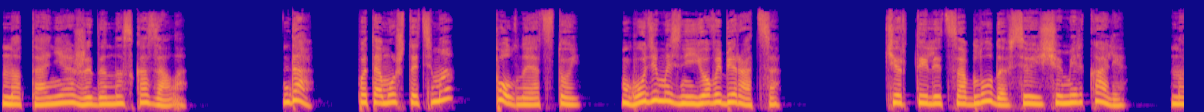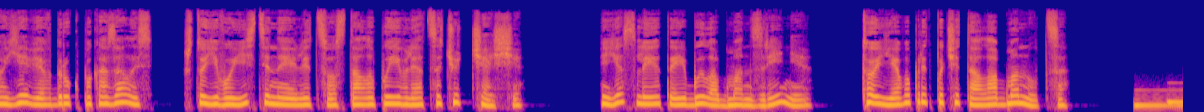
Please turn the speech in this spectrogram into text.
но та неожиданно сказала. «Да, потому что тьма — полный отстой. Будем из нее выбираться». Черты лица блуда все еще мелькали, но Еве вдруг показалось, что его истинное лицо стало появляться чуть чаще. Если это и был обман зрения, то Ева предпочитала обмануться. Thank you.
